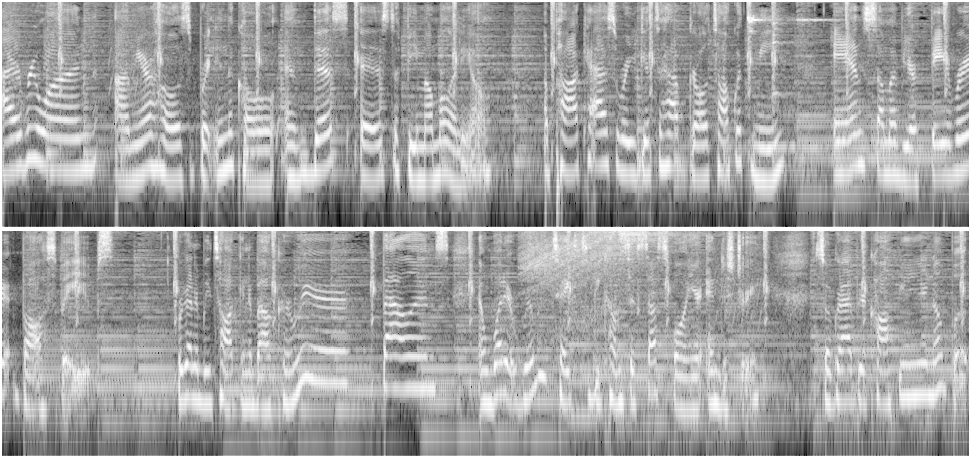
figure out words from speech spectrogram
Hi, everyone. I'm your host, Brittany Nicole, and this is The Female Millennial, a podcast where you get to have girl talk with me and some of your favorite boss babes. We're going to be talking about career, balance, and what it really takes to become successful in your industry. So grab your coffee and your notebook.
